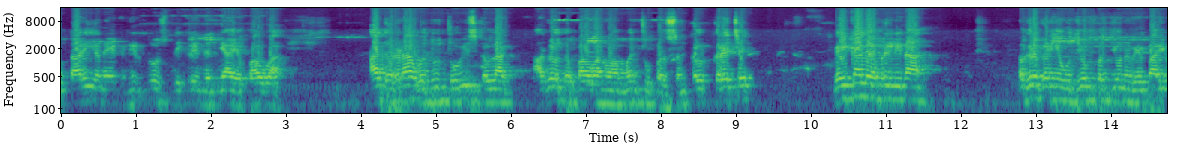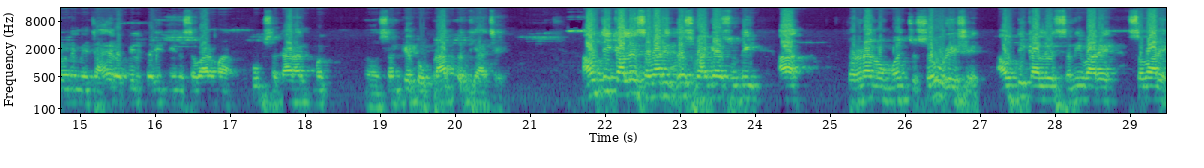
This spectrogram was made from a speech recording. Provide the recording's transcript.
ઉતારી અને એક નિર્દોષ દીકરીને ન્યાય અપાવવા. આ ધરણા વધુ ચોવીસ કલાક આગળ ધપાવવાનો આ મંચ ઉપર સંકલ્પ કરે છે. ગઈકાલે અમરેલીના અગ્રગણ્ય ઉદ્યોગપતિઓ અને વેપારીઓને મેં જાહેર અપીલ કરી હતી અને સવારમાં ખૂબ સકારાત્મક સંકેતો પ્રાપ્ત થયા છે. આવતીકાલે સવારે દસ વાગ્યા સુધી આ ધરણાનો મંચ શરૂ રહેશે. આવતીકાલે શનિવારે સવારે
